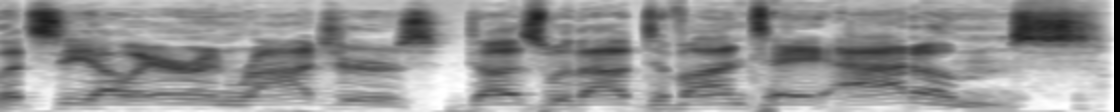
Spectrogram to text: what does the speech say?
Let's see how Aaron Rodgers does without Davante Adams.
